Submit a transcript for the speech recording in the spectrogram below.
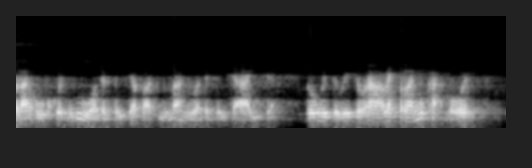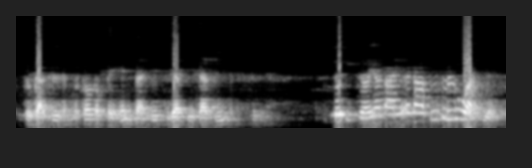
perang Uhud itu wonten Sayyidah Fatimah, wonten Sayyidah Aisyah. Kau itu-itu orang oleh perang Uhud, boleh. Juga gelem mereka kepengen bantu dia bisa di jadi gaya tarik nabi itu luar biasa.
